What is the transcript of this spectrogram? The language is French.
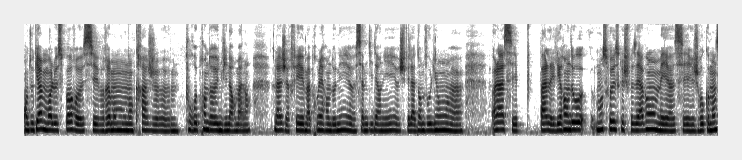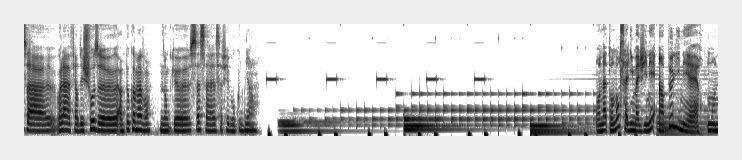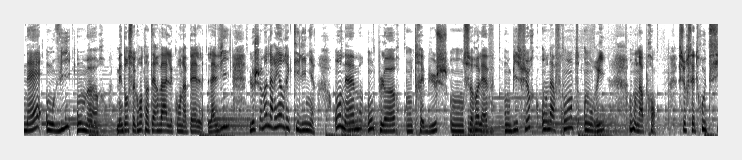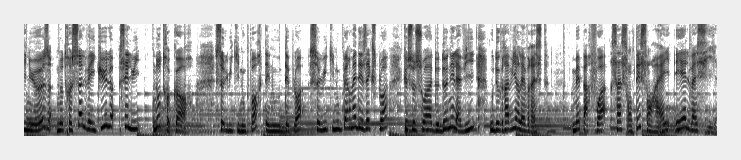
En tout cas, moi, le sport, c'est vraiment mon ancrage pour reprendre une vie normale. Hein. Là, j'ai refait ma première randonnée samedi dernier. Je fais la dent de Vaulion. voilà, c'est pas les, randos monstrueuses que je faisais avant, mais je recommence à, faire des choses un peu comme avant. Donc ça, ça, ça fait beaucoup de bien. on a tendance à l'imaginer un peu linéaire. On naît, on vit, on meurt. Mais dans ce grand intervalle qu'on appelle la vie, le chemin n'a rien de rectiligne. On aime, on pleure, on trébuche, on se relève, on bifurque, on affronte, on rit, on apprend. Sur cette route sinueuse, notre seul véhicule, c'est lui, notre corps. Celui qui nous porte et nous déploie, celui qui nous permet des exploits, que ce soit de donner la vie ou de gravir l'Everest mais parfois sa santé s'enraye et elle vacille.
